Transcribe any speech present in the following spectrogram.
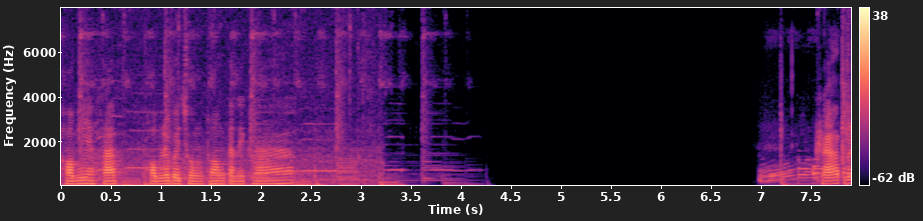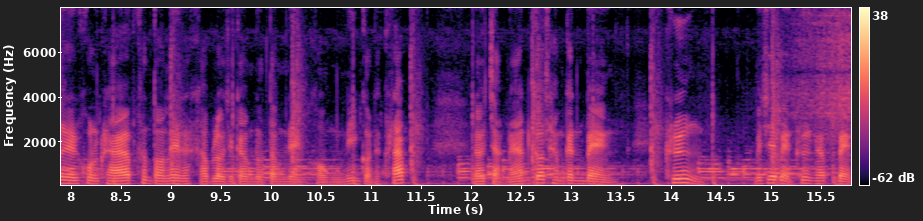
พร้อมเนี่ยงครับ พร้อมแล้วไปชมพร้อมกันเลยครับครับนักเรียนคนครับขั้นตอนแรกนะครับ เราจะกำหนดตำแหน่งของหุ่นนิ่งก่อนนะครับ แล้วจากนั้นก็ทำกันแบ่งครึ่ง ไม่ใช่แบ่งครึ่งครับ แบ่ง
